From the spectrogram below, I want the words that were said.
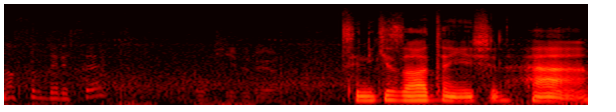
Nasıl derisi? Seninki zaten yeşil. Ha.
